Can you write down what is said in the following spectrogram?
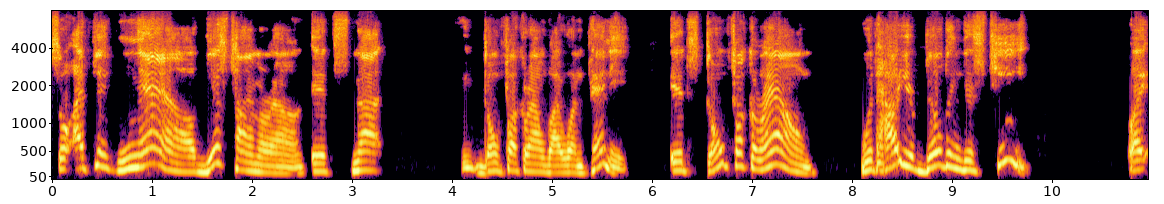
So I think now, this time around, it's not don't fuck around by one penny. It's don't fuck around with how you're building this team. Like,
